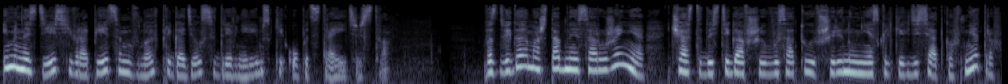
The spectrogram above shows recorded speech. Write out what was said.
Именно здесь европейцам вновь пригодился древнеримский опыт строительства. Воздвигая масштабные сооружения, часто достигавшие в высоту и в ширину нескольких десятков метров,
